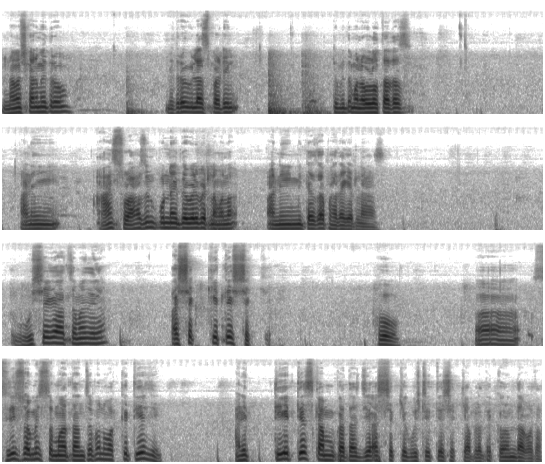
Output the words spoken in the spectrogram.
नमस्कार मित्र. मित्र विलास पाटील तुम्ही तर मला ओळखतातच. आणि आज सोळा अजून पुन्हा एकदा वेळ भेटला मला आणि मी त्याचा फायदा घेतला आज. विषय का आजचा माहिती आहे का? अशक्य ते शक्य. हो. श्री स्वामी समर्थांचं पण वाक्य तेच आहे. आणि ते तेच काम करतात जे अशक्य गोष्टी आहेत, ते शक्य आपल्याला ते करून दाखवतात.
